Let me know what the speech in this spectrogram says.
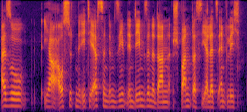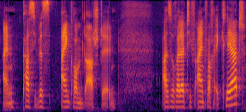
Also ja, ausschüttende ETFs sind in dem Sinne dann spannend, dass sie ja letztendlich ein passives Einkommen darstellen. Also relativ einfach erklärt.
